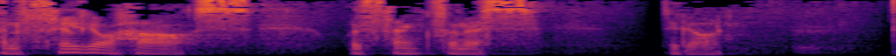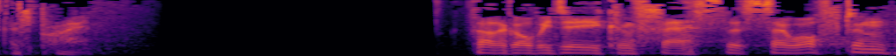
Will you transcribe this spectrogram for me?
and fill your hearts with thankfulness to God. Let's pray. Father God, we do confess that so often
